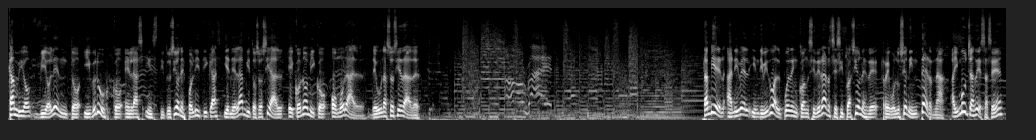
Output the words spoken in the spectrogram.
Cambio violento y brusco en las instituciones políticas y en el ámbito social, económico o moral de una sociedad. También a nivel individual pueden considerarse situaciones de revolución interna. Hay muchas de esas, ¿eh?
